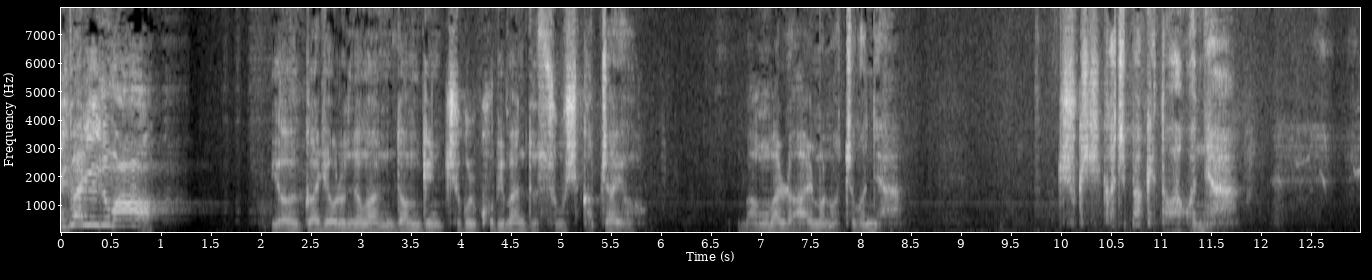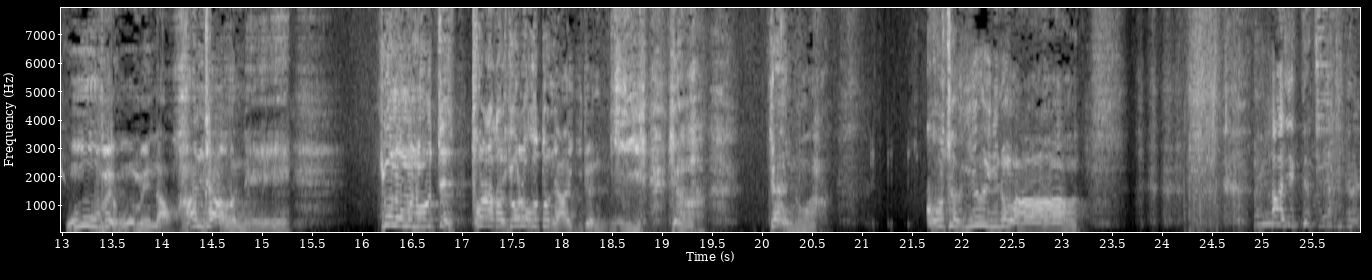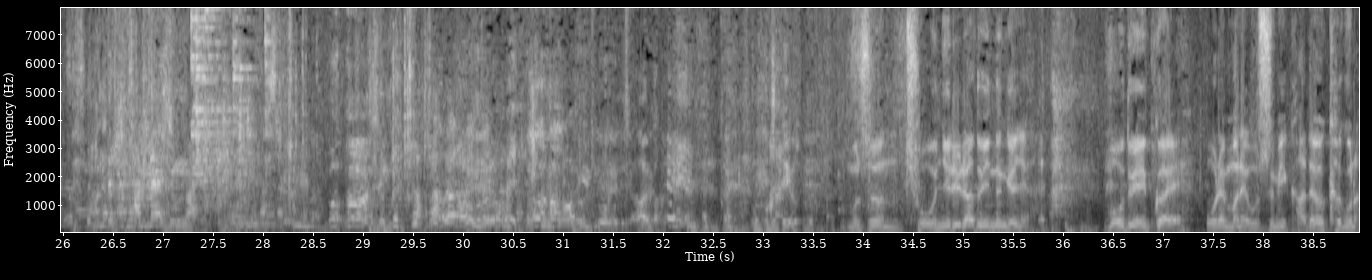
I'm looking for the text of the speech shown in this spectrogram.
이 말이야 이놈아 여기까지 오는 동안 넘긴 죽을 고비만도 수십 갑자요. 막말로 알면 어쩌겠냐? 죽이기까지밖에 더 하겠냐? 오메 오메 나 환장하겠네 이놈은 어때 돌아다 여러 것도냐 이런 이 야 야 이놈아 고정이여 이놈아 아직도 담배 좀 나. 무슨 좋은 일이라도 있는 게냐? 모두의 입가에 오랜만에 웃음이 가득하구나.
